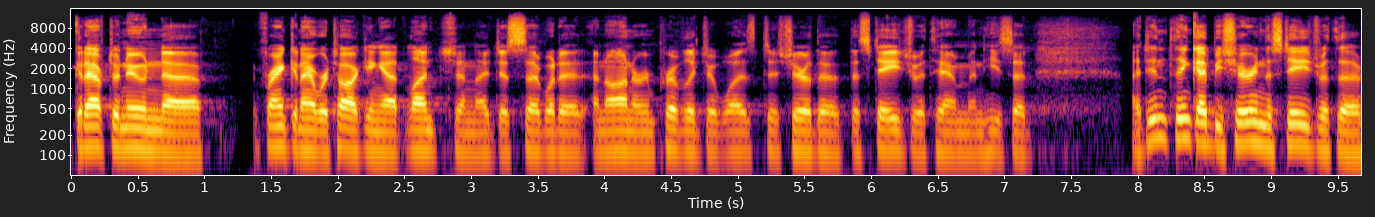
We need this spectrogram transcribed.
Good afternoon. Uh, Frank and I were talking at lunch, and I just said what a, an honor and privilege it was to share the, the stage with him. And he said, I didn't think I'd be sharing the stage with a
